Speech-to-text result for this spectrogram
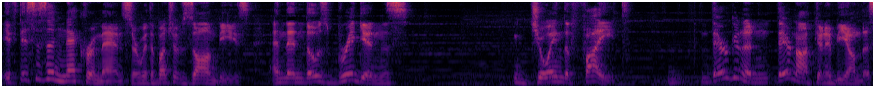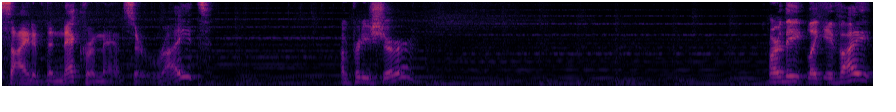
If this is a necromancer with a bunch of zombies, and then those brigands join the fight, they're gonna they're not gonna be on the side of the necromancer, right? I'm pretty sure. Are they like if I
